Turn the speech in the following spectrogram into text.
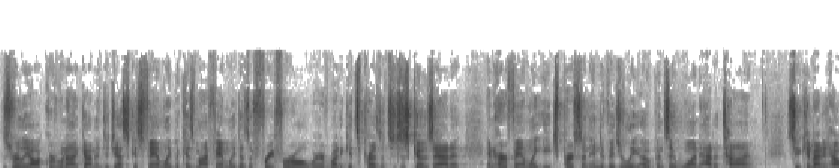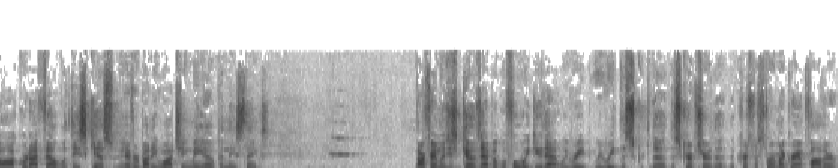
It was really awkward when I got into Jessica's family because my family does a free for all where everybody gets presents and just goes at it. And her family, each person individually opens it one at a time. So you can imagine how awkward I felt with these gifts, everybody watching me open these things our family just goes at it. But before we do that, we read, we read the, the, the scripture, the, the Christmas story. My grandfather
